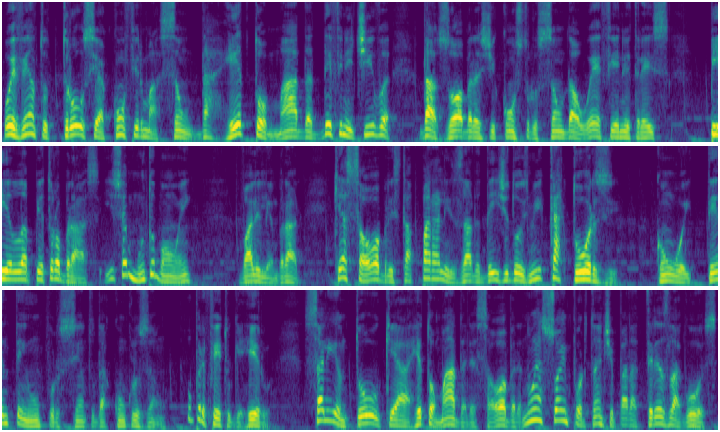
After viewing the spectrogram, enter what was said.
O evento trouxe a confirmação da retomada definitiva das obras de construção da UFN3 pela Petrobras. Isso é muito bom, hein? Vale lembrar que essa obra está paralisada desde 2014, com 81% da conclusão. O prefeito Guerreiro salientou que a retomada dessa obra não é só importante para Três Lagoas,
